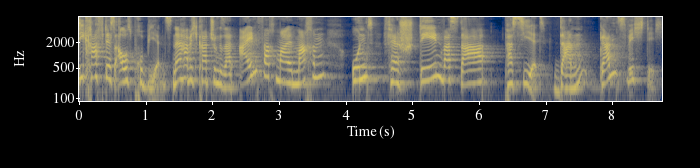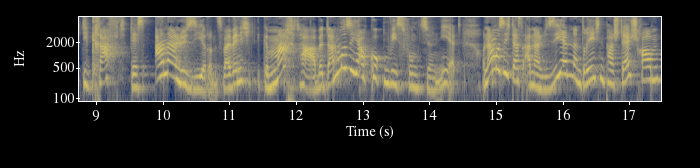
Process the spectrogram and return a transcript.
Die Kraft des Ausprobierens, ne, habe ich gerade schon gesagt. Einfach mal machen und verstehen, was da passiert. Dann, ganz wichtig, die Kraft des Analysierens, weil wenn ich gemacht habe, dann muss ich auch gucken, wie es funktioniert. Und dann muss ich das analysieren, dann drehe ich ein paar Stellschrauben,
